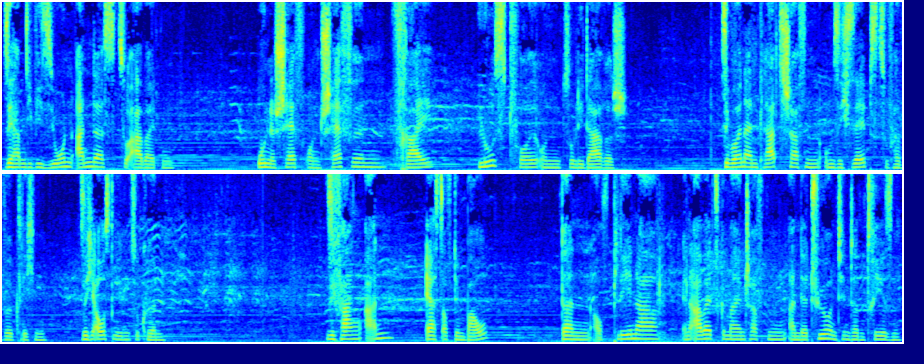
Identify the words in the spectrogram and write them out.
Sie haben die Vision, anders zu arbeiten. Ohne Chef und Chefin, frei, lustvoll und solidarisch. Sie wollen einen Platz schaffen, um sich selbst zu verwirklichen, sich ausleben zu können. Sie fangen an, erst auf dem Bau, dann auf Plena, in Arbeitsgemeinschaften, an der Tür und hinterm Tresen.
